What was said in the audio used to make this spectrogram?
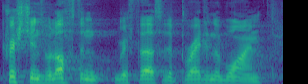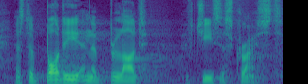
Christians will often refer to the bread and the wine as the body and the blood of Jesus Christ.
